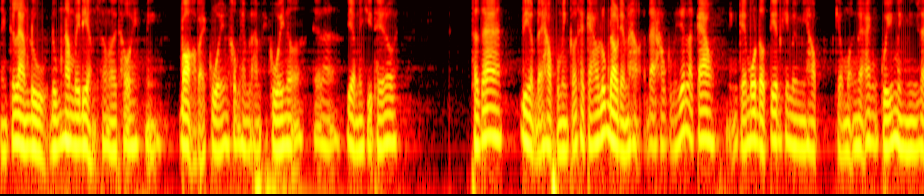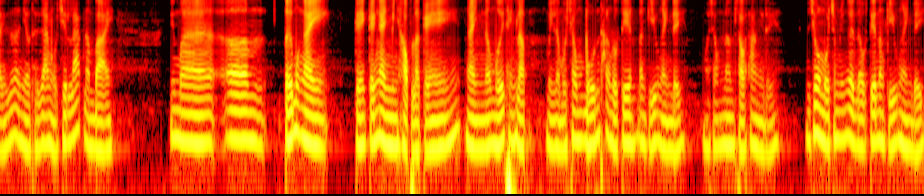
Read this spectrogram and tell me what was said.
Mình cứ làm đủ đúng 50 điểm xong rồi thôi mình bỏ bài cuối mình không thèm làm bài cuối nữa. Thế là điểm mình chỉ thế thôi. Thật ra điểm đại học của mình có thể cao lúc đầu điểm đại học của mình rất là cao. Những cái môn đầu tiên khi mình mình học kiểu mọi người ai cũng quý mình dành rất là nhiều thời gian ngồi trên lab làm bài. Nhưng mà um, tới một ngày cái cái ngành mình học là cái ngành nó mới thành lập. Mình là một trong bốn thằng đầu tiên đăng ký vào ngành đấy một trong năm sáu thằng gì đấy. Nói chung là một trong những người đầu tiên đăng ký vào ngành đấy.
